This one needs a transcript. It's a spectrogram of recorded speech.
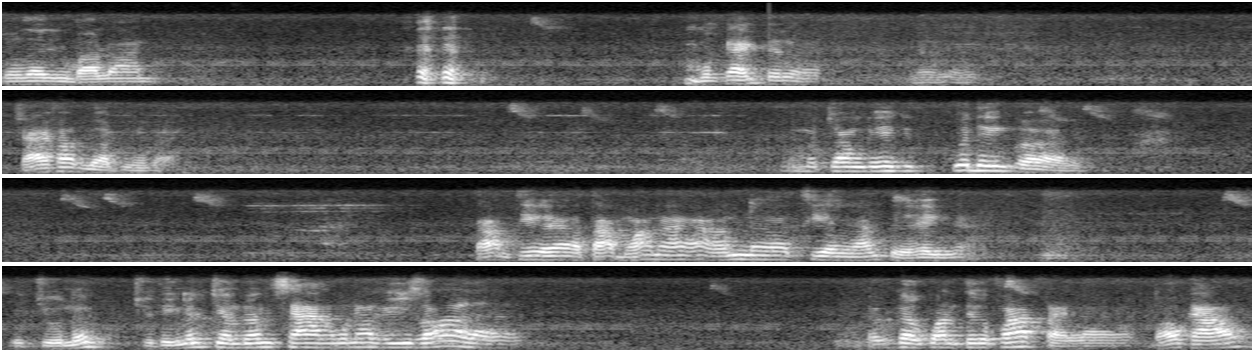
Cho gia đình bà Loan. Một cách tức là, là, là trái pháp luật như vậy nhưng mà trong cái quyết định của tạm thi à, tạm hoãn án à, thi hành án tử hình đó, thì chủ nước chủ tịch nước trần văn sang cũng đã ghi rõ là các cơ quan tư pháp phải là báo cáo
